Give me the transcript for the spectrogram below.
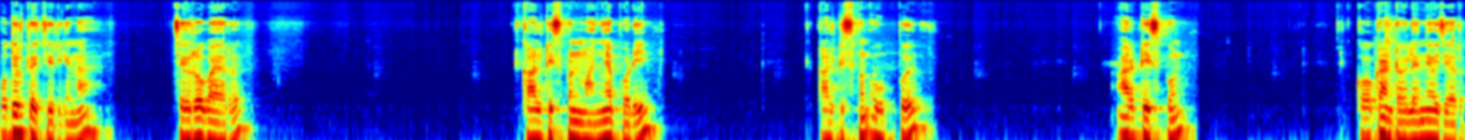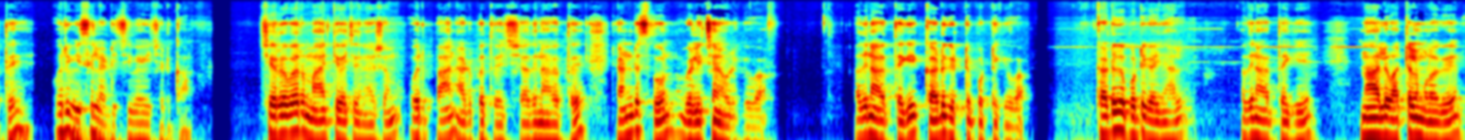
പൊതിർത്ത് വെച്ചിരിക്കുന്ന ചെറുപയർ കാൽ ടീസ്പൂൺ മഞ്ഞൾപ്പൊടി കാൽ ടീസ്പൂൺ ഉപ്പ് അര ടീസ്പൂൺ കോക്കനട്ട് ഓയിൽ എന്നിവ ചേർത്ത് ഒരു വിസിൽ അടിച്ച് വേവിച്ചെടുക്കാം. ചെറുപയർ മാറ്റി വെച്ചതിന് ശേഷം ഒരു പാൻ അടുപ്പത്ത് വെച്ച് അതിനകത്ത് രണ്ട് സ്പൂൺ വെളിച്ചെണ്ണ ഒഴിക്കുക. അതിനകത്തേക്ക് കടുകിട്ട് പൊട്ടിക്കുക. കടുക് പൊട്ടിക്കഴിഞ്ഞാൽ അതിനകത്തേക്ക് നാല് വറ്റൽമുളക്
